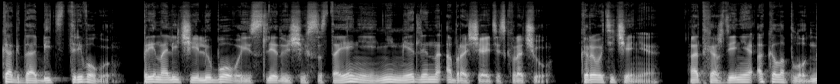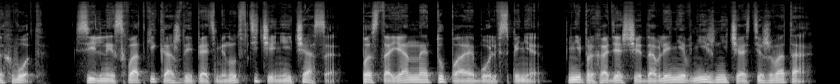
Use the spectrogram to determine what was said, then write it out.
Когда бить тревогу? При наличии любого из следующих состояний немедленно обращайтесь к врачу. Кровотечение. Отхождение околоплодных вод. Сильные схватки каждые 5 минут в течение часа. Постоянная тупая боль в спине. Непроходящее давление в нижней части живота.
